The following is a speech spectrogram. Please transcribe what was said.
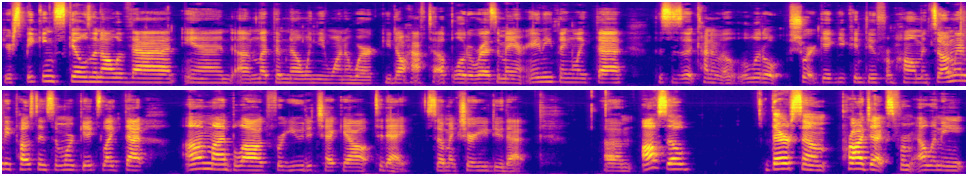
your speaking skills and all of that and um, let them know when you want to work you don't have to upload a resume or anything like that this is a kind of a little short gig you can do from home. And so I'm going to be posting some more gigs like that on my blog for you to check out today. So make sure you do that. Um, also, there are some projects from L&E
